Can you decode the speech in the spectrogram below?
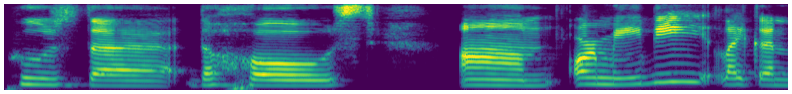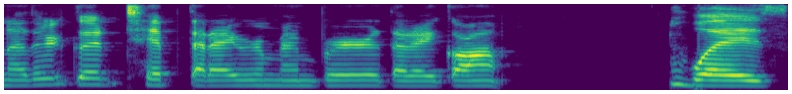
who's the the host. Um, or maybe like another good tip that I remember that I got was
